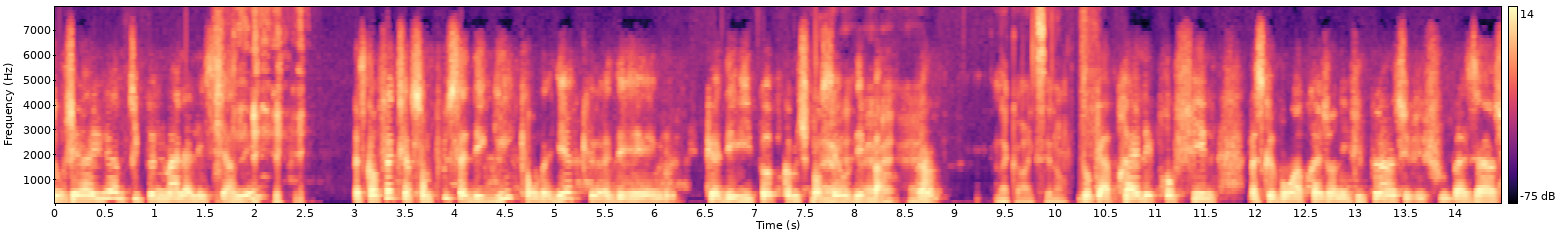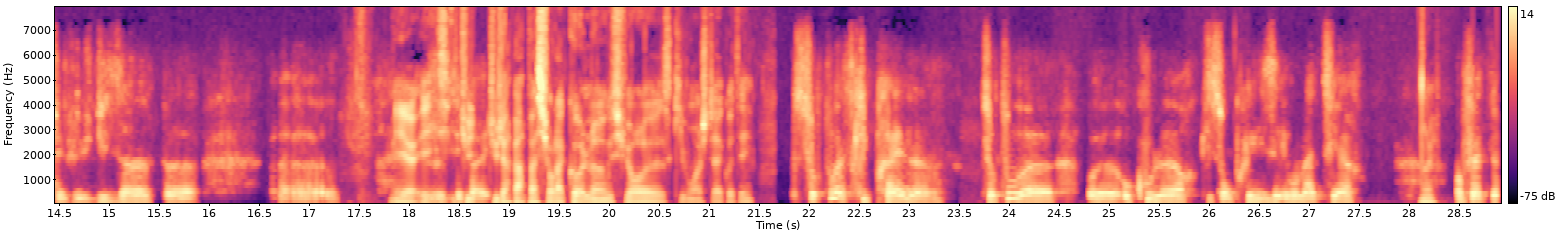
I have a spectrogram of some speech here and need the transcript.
Donc j'ai eu un petit peu de mal à les cerner, parce qu'en fait, ils ressemblent plus à des geeks, on va dire, qu'à des, hip-hop comme je pensais au départ. hein D'accord, excellent. Donc après, les profils, parce que bon, après j'en ai vu plein, j'ai vu Full Bazar, j'ai vu Je Up, et, euh, tu, ne les repères pas sur la colle hein, ou sur euh, ce qu'ils vont acheter à côté? Surtout à ce qu'ils prennent, surtout euh, aux couleurs qui sont prises et aux matières. En fait,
